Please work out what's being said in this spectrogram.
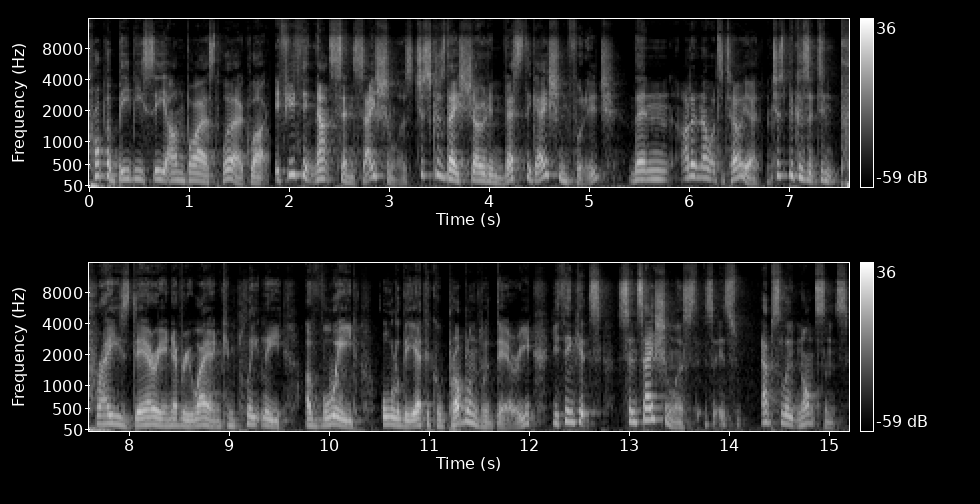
proper BBC unbiased work. Like, if you think that's sensationalist, just because they showed investigation footage, then I don't know what to tell you. Just because it didn't praise dairy in every way and completely avoid all of the ethical problems with dairy, you think it's sensationalist. It's, it's absolute nonsense.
